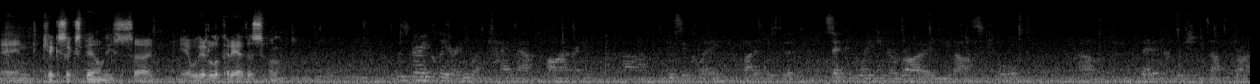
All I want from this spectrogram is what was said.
and kick six penalties. So yeah, we've got to look at our discipline. It was very clear England came out firing um, physically, but it was the second week in a row you've asked for um, better collisions up front.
